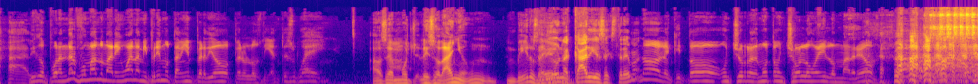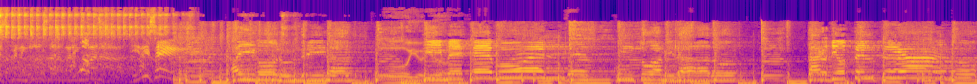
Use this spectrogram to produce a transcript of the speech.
Digo, por andar fumando marihuana, mi primo también perdió, pero los dientes, güey. Ah, o sea, le hizo daño, un virus. ¿Le dio una caries extrema? No, le quitó un churro de mota a un cholo, güey, y lo madreó. es peligrosa la marihuana. Y dice... Ay, golondrina, uy, uy, dime que vuelves junto a mi lado tarde o temprano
